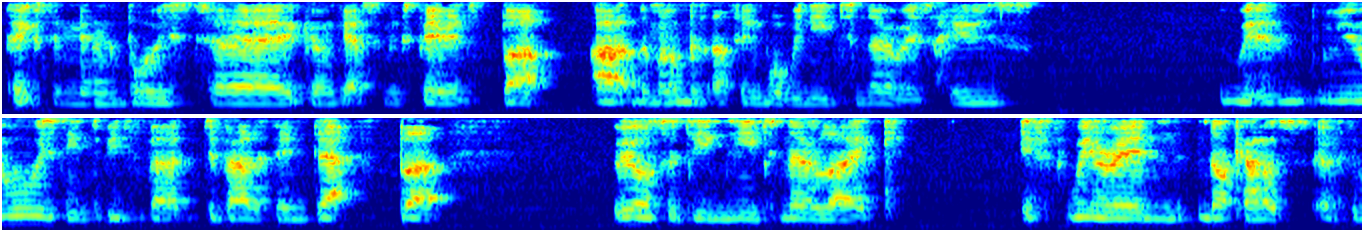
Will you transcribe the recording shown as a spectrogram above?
pick some younger boys to go and get some experience. But at the moment, I think what we need to know is who's. We, we always need to be develop, developing depth, but we also do need to know like if we were in knockouts of the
